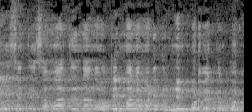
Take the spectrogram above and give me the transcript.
ಈ ಸತಿ ಸಮಾಜದಿಂದ ನಾವು ತೀರ್ಮಾನ ಮಾಡಿದ್ವಿ ನೀವು ಕೊಡ್ಬೇಕು ಅಂತ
